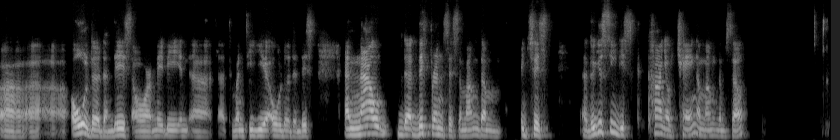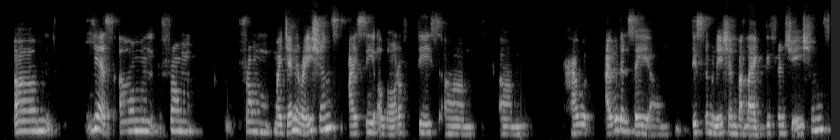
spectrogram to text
uh, uh, older than this, or maybe in uh, 20 year older than this, and now the differences among them exist. Uh, do you see this kind of change among themselves? Um, yes, um, from from my generations, I see a lot of these. Um, um, I would I wouldn't say um, discrimination, but like differentiations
